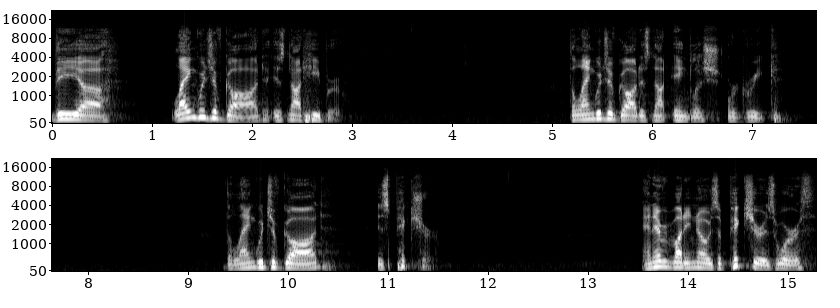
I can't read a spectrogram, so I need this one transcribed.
the uh, language of God is not Hebrew. The language of God is not English or Greek. The language of God is picture. And everybody knows a picture is worth.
